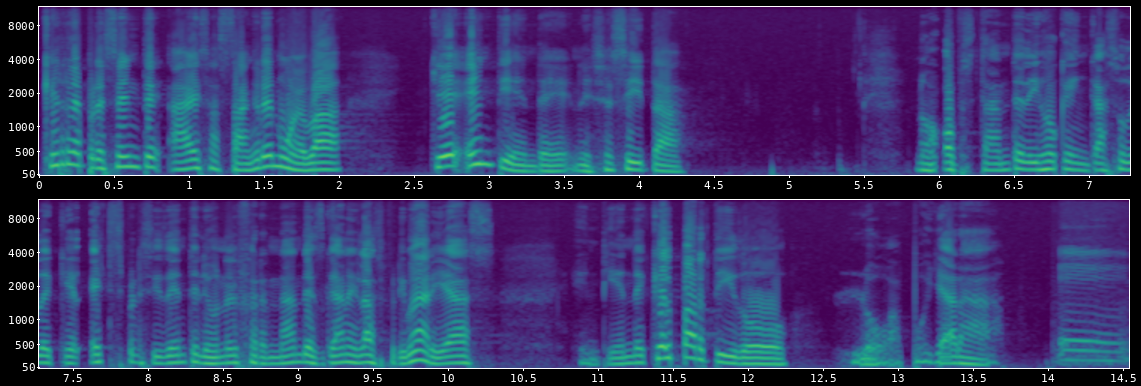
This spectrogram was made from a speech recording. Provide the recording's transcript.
que represente a esa sangre nueva que entiende necesita. No obstante, dijo que en caso de que el expresidente Leonel Fernández gane las primarias, entiende que el partido lo apoyará. Eh,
